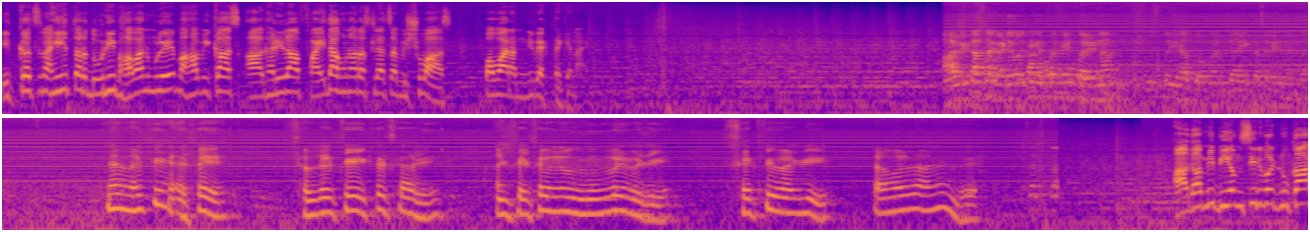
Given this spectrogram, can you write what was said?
इतकंच नाही तर दोन्ही भावांमुळे महाविकास आघाडीला फायदा होणार असल्याचा विश्वास पवारांनी व्यक्त केला आहे महाविकास आघाडीवरती परिणाम दिसतो या दोघांच्या एकत्र येण्याचा? नाही माहिती आहे असं आहे. समजा ते एकत्र आले आणि त्याच्यामुळे मुंबईमध्ये शक्ती वाढली तर आम्हाला आनंद आहे. आगामी बीएमसी निवडणुका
